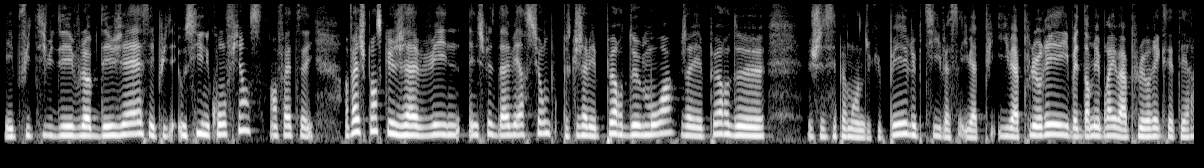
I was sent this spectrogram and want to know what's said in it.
et puis tu développes des gestes et puis aussi une confiance en fait. En fait je pense que j'avais une, espèce d'aversion parce que j'avais peur de moi. J'avais peur de je sais pas m'en occuper. Le petit il va il va il va pleurer il va être dans mes bras il va pleurer etc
